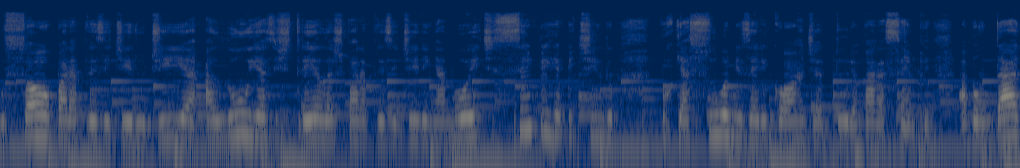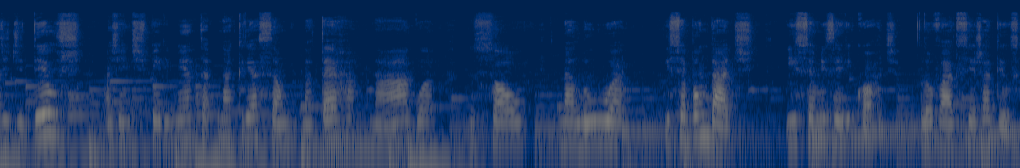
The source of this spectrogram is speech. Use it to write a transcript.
o sol para presidir o dia, a lua e as estrelas para presidirem a noite, sempre repetindo, porque a sua misericórdia dura para sempre. A bondade de Deus a gente experimenta na criação, na terra, na água, no sol, na lua. Isso é bondade. Isso é misericórdia. Louvado seja Deus.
